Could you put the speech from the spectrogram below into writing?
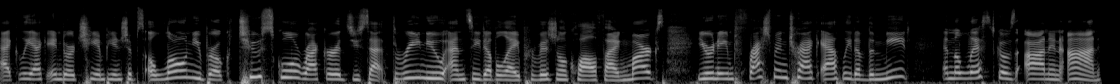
At GLIAC Indoor Championships alone, you broke two school records. You set three new NCAA provisional qualifying marks. You were named Freshman Track Athlete of the Meet, and the list goes on and on.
